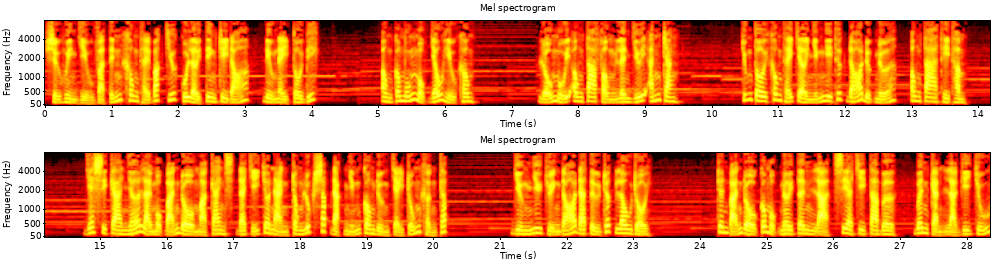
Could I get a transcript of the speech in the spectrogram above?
sự huyền diệu và tính không thể bắt chước của lời tiên tri đó, điều này tôi biết. Ông có muốn một dấu hiệu không? Lỗ mũi ông ta phồng lên dưới ánh trăng. Chúng tôi không thể chờ những nghi thức đó được nữa, ông ta thì thầm. Jessica nhớ lại một bản đồ mà Kangs đã chỉ cho nàng trong lúc sắp đặt những con đường chạy trốn khẩn cấp. Dường như chuyện đó đã từ rất lâu rồi. Trên bản đồ có một nơi tên là Siachitaber, bên cạnh là ghi chú,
